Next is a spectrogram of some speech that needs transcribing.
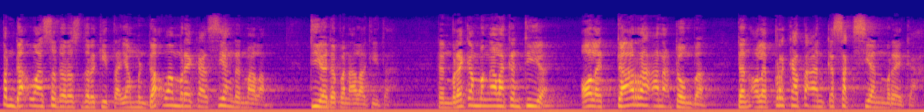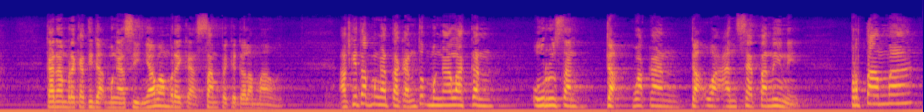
pendakwa saudara-saudara kita yang mendakwa mereka siang dan malam di hadapan Allah kita. Dan mereka mengalahkan dia oleh darah anak domba dan oleh perkataan kesaksian mereka. Karena mereka tidak mengasihi nyawa mereka sampai ke dalam maut. Alkitab mengatakan untuk mengalahkan urusan dakwakan, dakwaan setan ini. Pertama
